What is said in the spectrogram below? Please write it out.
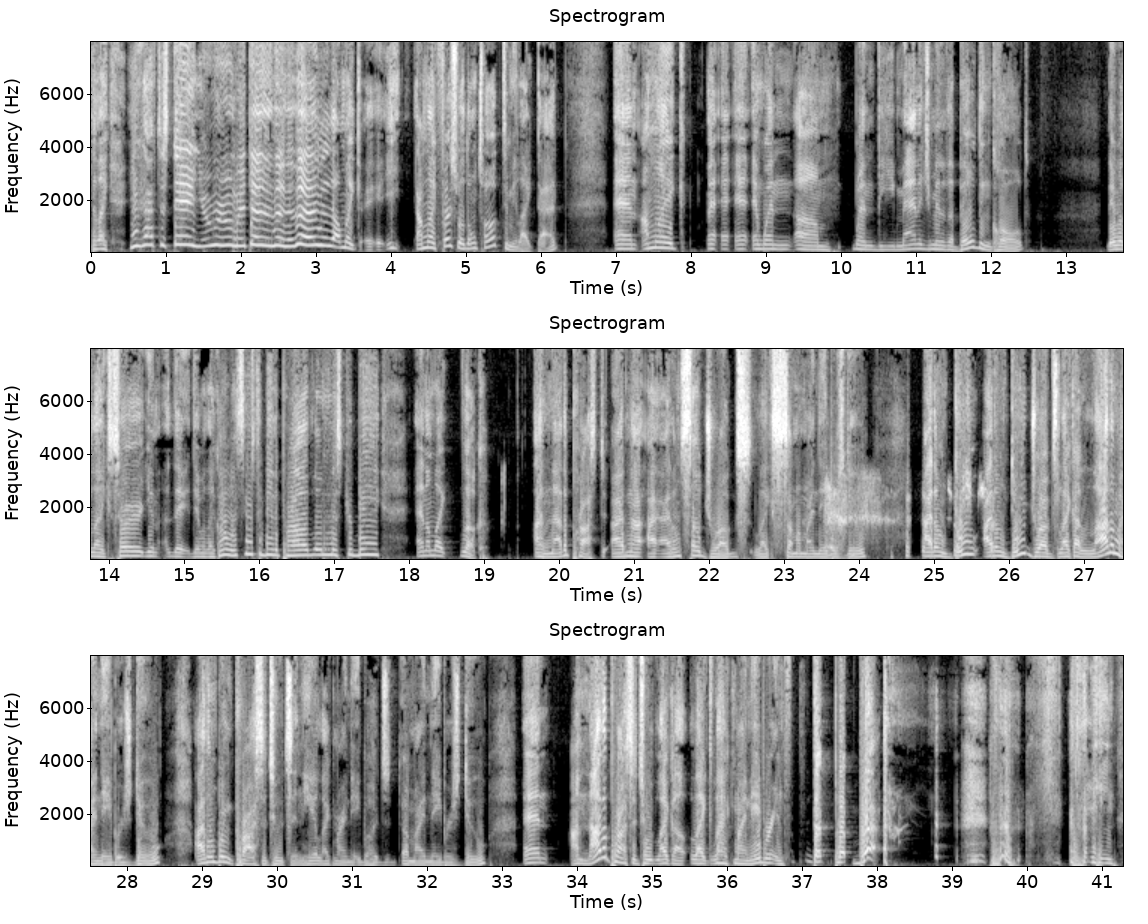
They're like, you have to stay in your room. and da- da- da- da- da." I'm like, eh, eh, I'm like, first of all, don't talk to me like that. And I'm like, and when um when the management of the building called, they were like, sir, you know, they they were like, oh, what seems to be the problem, Mister B? And I'm like, look, I'm not a prostitute. I'm not. I, I don't sell drugs like some of my neighbors do. I don't do. I don't do drugs like a lot of my neighbors do. I don't bring prostitutes in here like my neighborhoods. Uh, my neighbors do, and I'm not a prostitute like a like like my neighbor in. I mean,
